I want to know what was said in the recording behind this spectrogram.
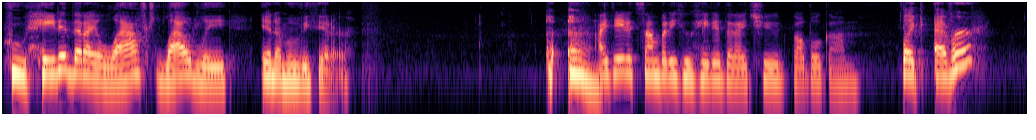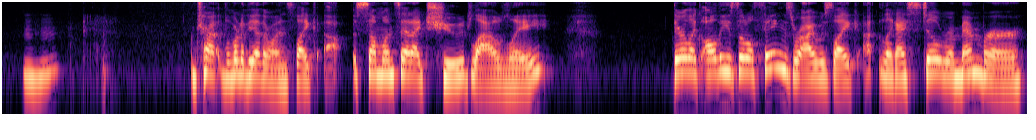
who hated that I laughed loudly in a movie theater. I dated somebody who hated that I chewed bubble gum. Like ever? Mm-hmm. I'm trying. What are the other ones? Like uh, someone said I chewed loudly. There are like all these little things where I was like, uh, like I still remember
